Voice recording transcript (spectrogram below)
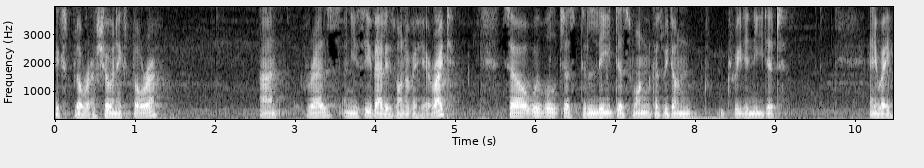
Explorer, show in Explorer, and res and you see values one over here right? So we will just delete this one because we don't really need it. Anyway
